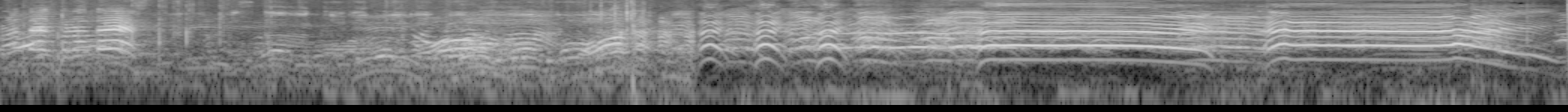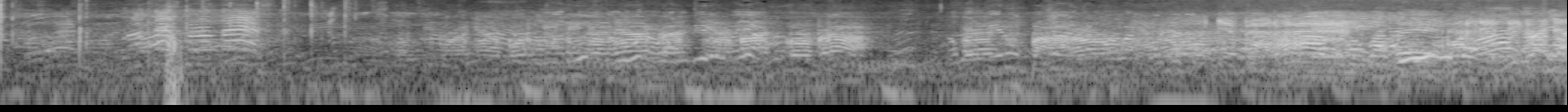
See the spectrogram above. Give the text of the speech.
Protes, protes. Semuanya kursi tiganya ganti lipat kobra. Kursi tiganya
